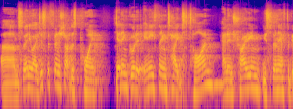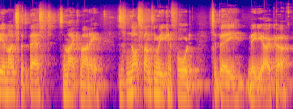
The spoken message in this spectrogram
Um, so anyway, just to finish up this point, getting good at anything takes time, and in trading, you certainly have to be amongst the best to make money. This is not something where you can afford to be mediocre.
